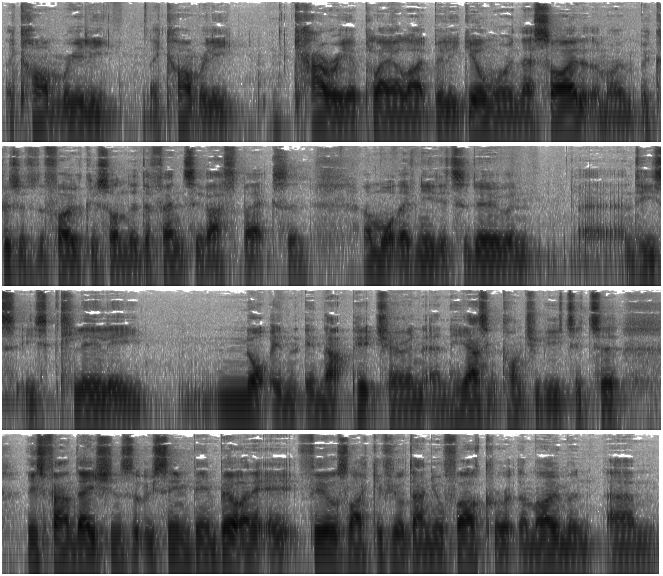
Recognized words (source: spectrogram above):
they can't really they can't really carry a player like Billy Gilmour in their side at the moment because of the focus on the defensive aspects and, and what they've needed to do. And uh, and he's he's clearly not in, in that picture and, and he hasn't contributed to these foundations that we've seen being built. And it, it feels like if you're Daniel Farke at the moment, um,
